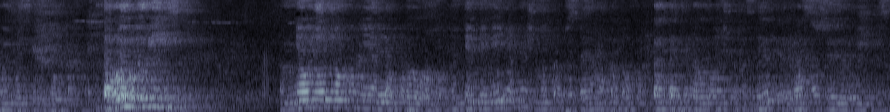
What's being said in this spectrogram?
мысль был, второй туризм. У меня очень много клиентов было, но тем не менее почему-то постоянно потом какая-то точка настает, и раз все и рушится.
